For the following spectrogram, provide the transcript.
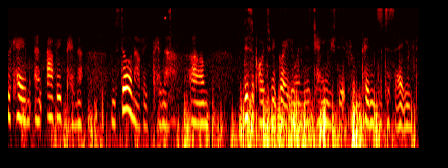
became an avid pinner. I'm still an avid pinner. Um, disappointed me greatly when they changed it from pins to saved.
